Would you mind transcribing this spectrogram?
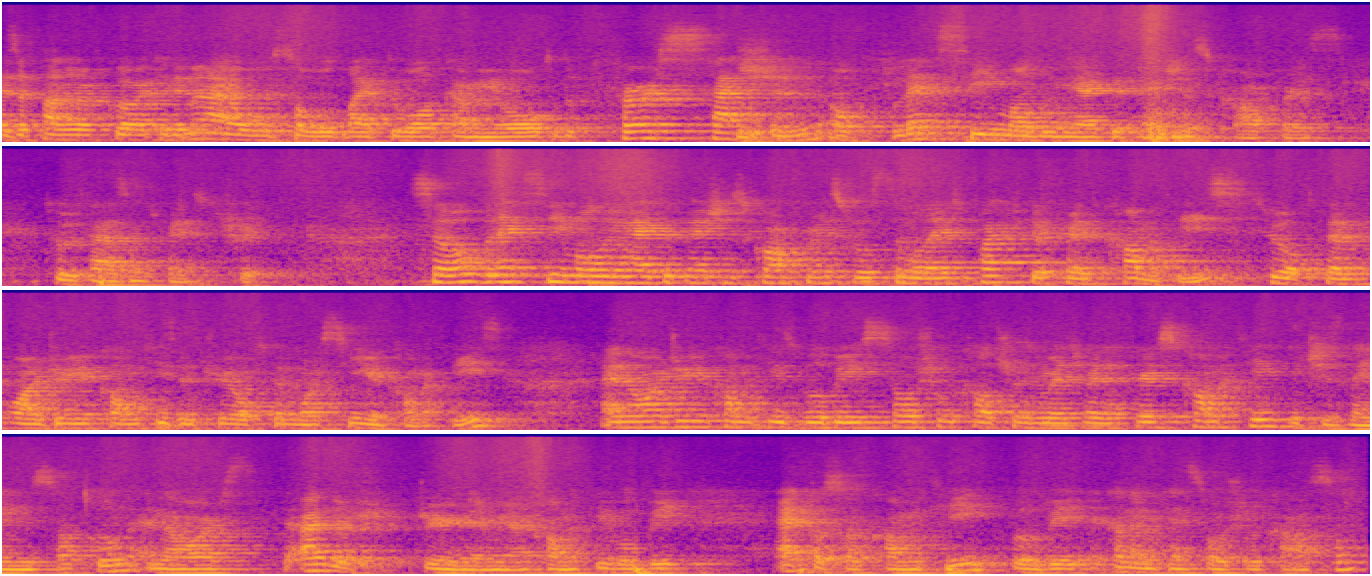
As a founder of Go Academy, I also would like to welcome you all to the first session of Black Sea Model United Nations Conference 2023. So, Black Sea Model United Nations Conference will stimulate five different committees. Two of them are junior committees and three of them are senior committees. And our junior committees will be Social, Cultural and Humanitarian Affairs Committee, which is named SOCLUM, and our the other junior committee will be ECOSOC Committee, will be Economic and Social Council.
